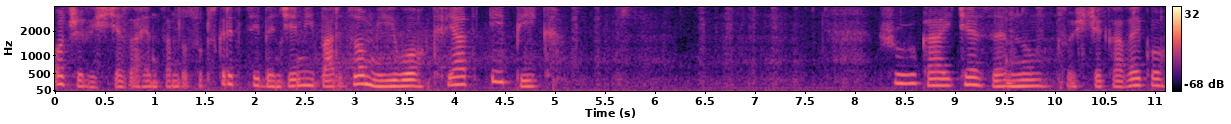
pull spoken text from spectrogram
Oczywiście zachęcam do subskrypcji, będzie mi bardzo miło. Kwiat i pik. Szukajcie ze mną coś ciekawego.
